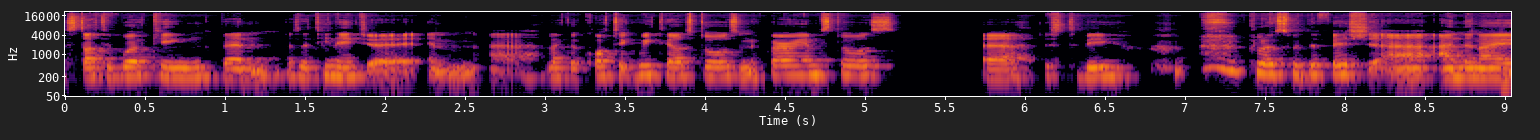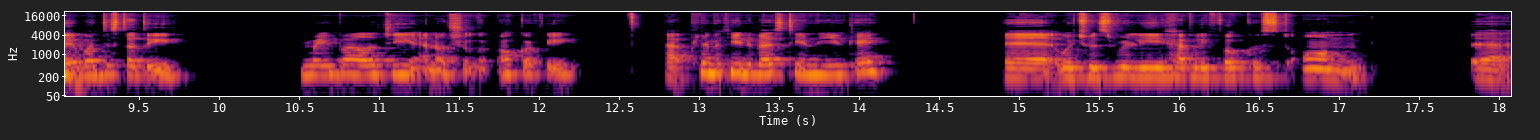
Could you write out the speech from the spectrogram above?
started working then as a teenager in uh, like aquatic retail stores and aquarium stores uh, just to be close with the fish. Uh, and then I went to study marine biology and oceanography at Plymouth University in the UK, uh, which was really heavily focused on uh,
